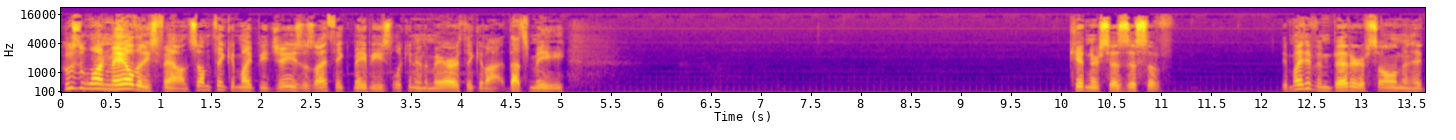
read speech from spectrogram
Who's the one male that he's found? Some think it might be Jesus. I think maybe he's looking in the mirror thinking, that's me. Kidner says this of it might have been better if Solomon had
